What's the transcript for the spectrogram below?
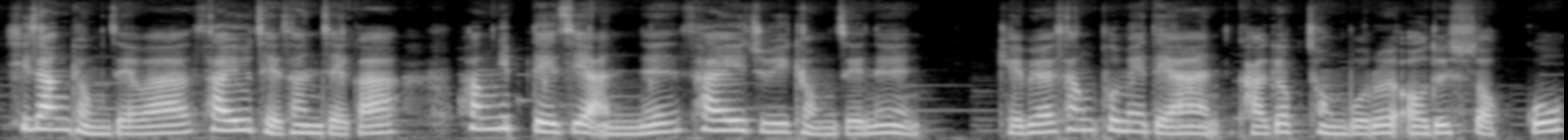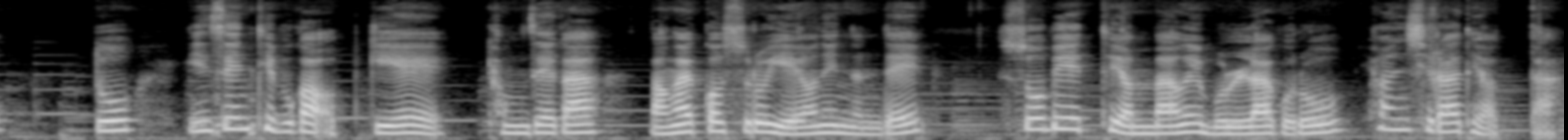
시장 경제와 사유 재산제가 확립되지 않는 사회주의 경제는 개별 상품에 대한 가격 정보를 얻을 수 없고 또 인센티브가 없기에 경제가 망할 것으로 예언했는데 소비에트 연방의 몰락으로 현실화되었다.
